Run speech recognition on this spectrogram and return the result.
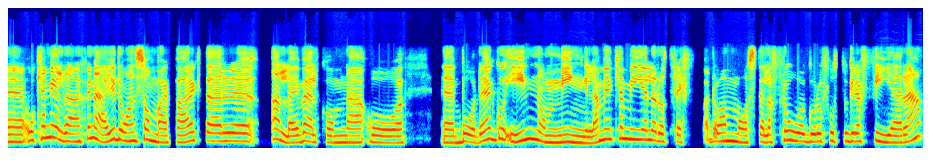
Eh, och Kamelranchen är ju då en sommarpark där alla är välkomna och både gå in och mingla med kameler och träffa dem och ställa frågor och fotografera.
